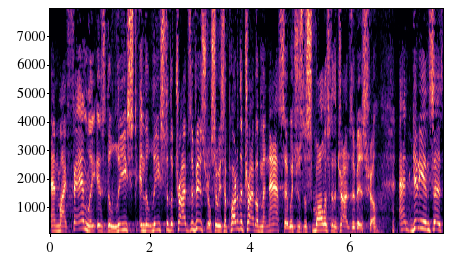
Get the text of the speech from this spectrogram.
and my family is the least in the least of the tribes of Israel. So he's a part of the tribe of Manasseh, which was the smallest of the tribes of Israel. And Gideon says,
